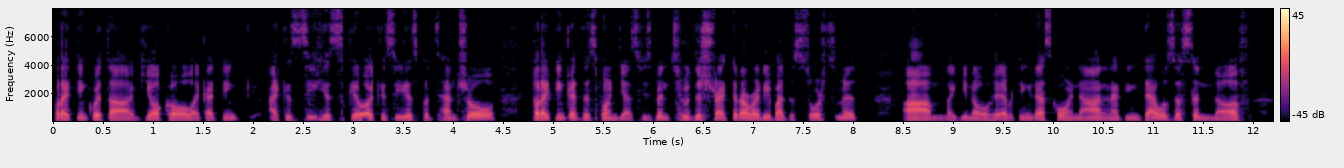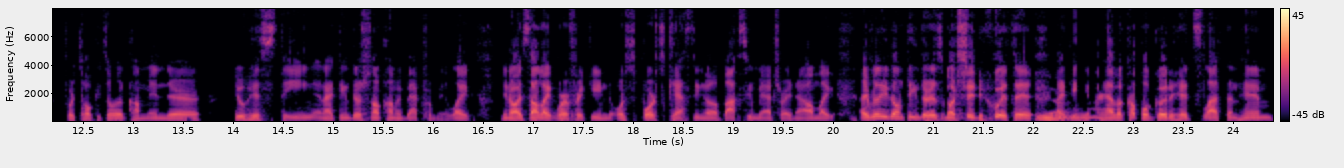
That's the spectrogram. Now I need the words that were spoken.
But I think with uh, Gyokko, like I think I can see his skill, I can see his potential. But I think at this point, yes, he's been too distracted already by the swordsmith. Um, like you know everything that's going on, and I think that was just enough for Tokito to come in there, do his thing, and I think there's no coming back from it. Like, you know, it's not like we're freaking or sports casting a boxing match right now. I'm like, I really don't think there is much to do with it. Yeah. I think he might have a couple good hits left in him,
